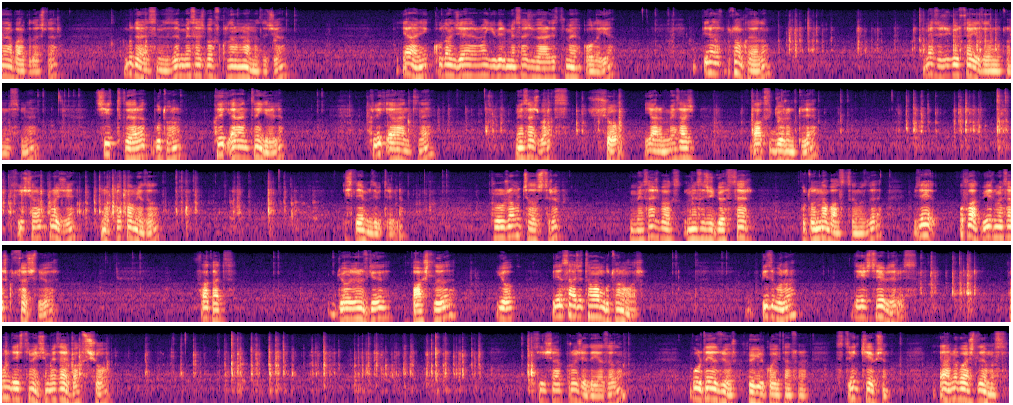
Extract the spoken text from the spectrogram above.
Merhaba arkadaşlar. Bu dersimizde mesaj box kullanımını anlatacağım. Yani kullanıcıya herhangi bir mesaj verdirtme olayı. Biraz buton koyalım. Mesajı göster yazalım butonun ismine. Çift tıklayarak butonun click eventine girelim. Click eventine mesaj box show yani mesaj box görüntüle c-proje.com yazalım. İşlemimizi bitirelim. Programı çalıştırıp mesaj box mesajı göster butonuna bastığımızda bize ufak bir mesaj kutusu açılıyor. Fakat gördüğünüz gibi başlığı yok. Bir de sadece tamam butonu var. Biz bunu değiştirebiliriz. Bunu değiştirmek için mesaj box show C Sharp projede yazalım. Burada yazıyor virgül koyduktan sonra. String caption yani başlığımız.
